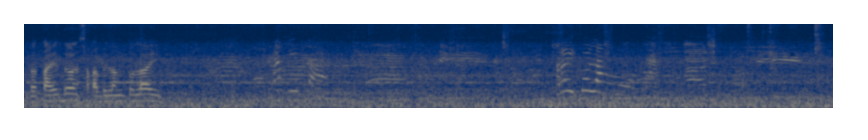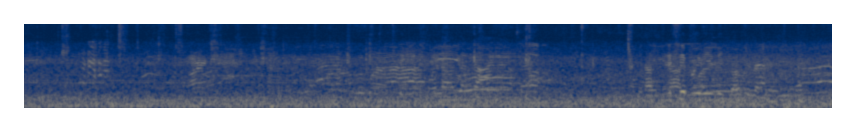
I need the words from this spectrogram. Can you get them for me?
Anda tayo doon sa kabilang tulay. Nakita. Try ko lang muna. Kamay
